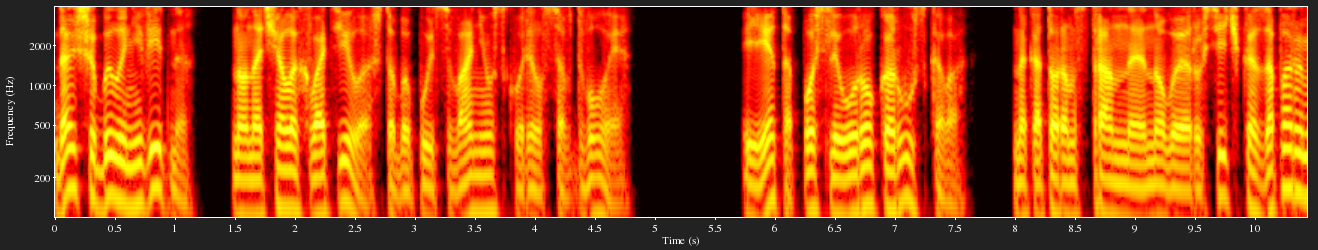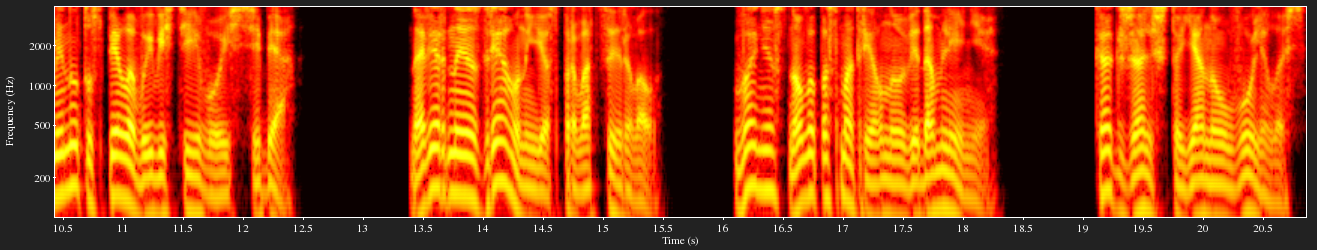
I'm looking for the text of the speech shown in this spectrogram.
Дальше было не видно, но начало хватило, чтобы пульс Вани ускорился вдвое. И это после урока русского, на котором странная новая русичка за пару минут успела вывести его из себя. Наверное, зря он ее спровоцировал. Ваня снова посмотрел на уведомление. Как жаль, что Яна уволилась.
